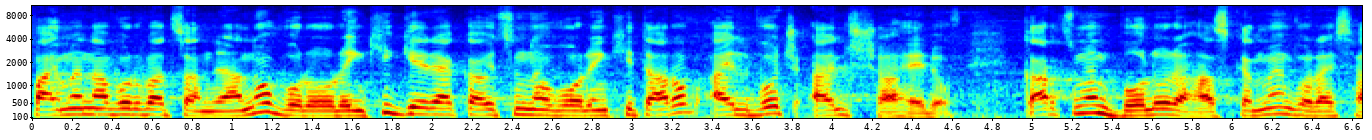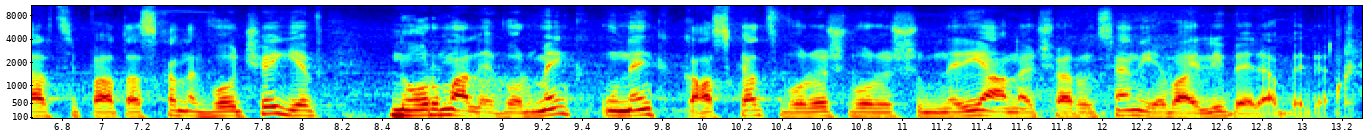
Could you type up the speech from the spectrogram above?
պայմանավորված է նրանով, որ օրենքի գերակայությունով, օրենքի տարով, այլ ոչ այլ շահերով։ Կարծում եմ բոլորը հասկանում են, որ այս հարցի պատասխանը ոչ է եւ նորմալ է, որ մենք ունենք կասկած որոշ որոշումների անաչառության եւ այլի վերաբերյալ։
